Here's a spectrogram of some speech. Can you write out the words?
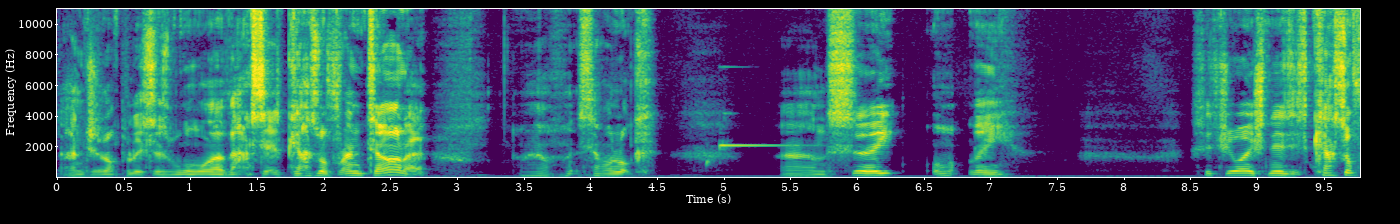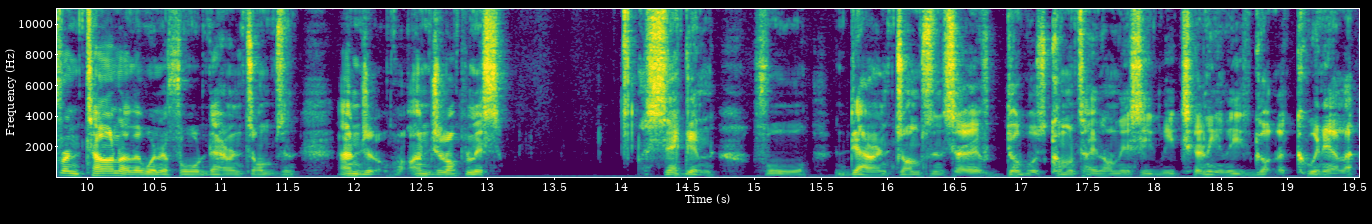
Angelopoulos has won. Well, that's it, Castle Frantano. Well, let's have a look and see what the situation is. It's Castle Frantano, the winner for Darren Thompson. Angel- Angelopoulos second for Darren Thompson. So if Doug was commentating on this, he'd be telling you he's got the Quinella.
